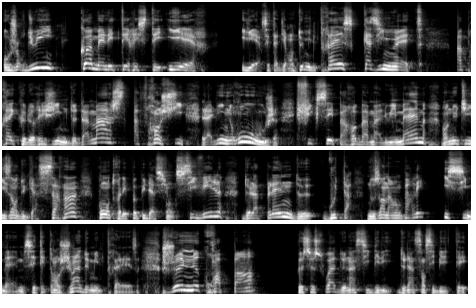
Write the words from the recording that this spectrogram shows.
Aujourd'hui, comme elle était restée hier, hier, c'est-à-dire en 2013, quasi muette, après que le régime de Damas a franchi la ligne rouge fixée par Obama lui-même en utilisant du gaz sarin contre les populations civiles de la plaine de Ghouta. Nous en avons parlé ici même, c'était en juin 2013. Je ne crois pas que ce soit de l'insensibilité.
